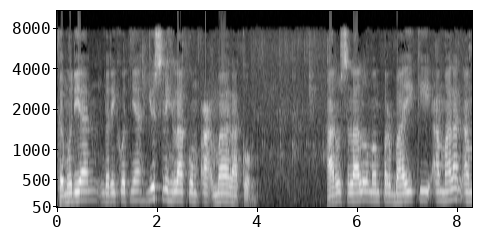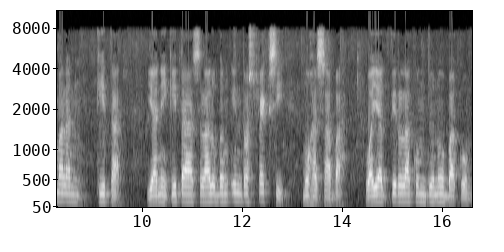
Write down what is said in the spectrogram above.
Kemudian berikutnya yuslih lakum a'malakum. Harus selalu memperbaiki amalan-amalan kita yakni kita selalu mengintrospeksi muhasabah wa yaghfir lakum dzunubakum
